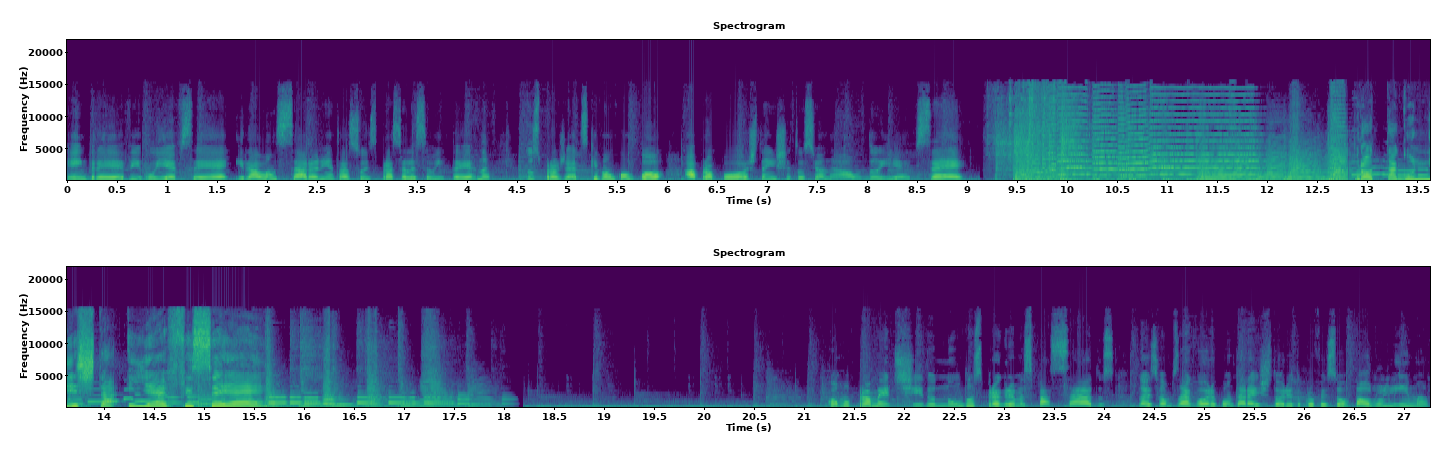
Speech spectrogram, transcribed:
Em breve, o IFCE irá lançar orientações para a seleção interna dos projetos que vão compor a proposta institucional do IFCE. Protagonista IFCE. Como prometido num dos programas passados, nós vamos agora contar a história do professor Paulo Lima,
